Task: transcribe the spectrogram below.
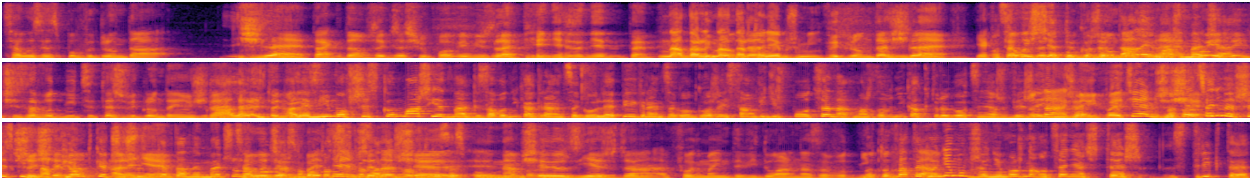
Cały zespół wygląda źle, tak? Dobrze, Grzesiu, powiem już lepiej, nie, że nie ten. Nadal, nadal to nie brzmi. Wygląda źle. Jak cały Oczywiście, zespół tylko że wygląda dalej źle, masz mecze- pojedynczy zawodnicy też wyglądają źle, ale, ale, to nie ale jest... mimo wszystko masz jednak zawodnika grającego lepiej, grającego gorzej, sam widzisz po ocenach, masz zawodnika, którego oceniasz wyżej, no tak, niżej. no i powiedziałem, że No to się, ocenimy wszystkich na piątkę czy szóstkę w danym meczu, no Cały bo wiesz, czas no bo to wszystko że nam zależy od się, gry zespołu. Nam no się wiesz. rozjeżdża forma indywidualna No zawodników. to dlatego tak. nie mów, że nie można oceniać też stricte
